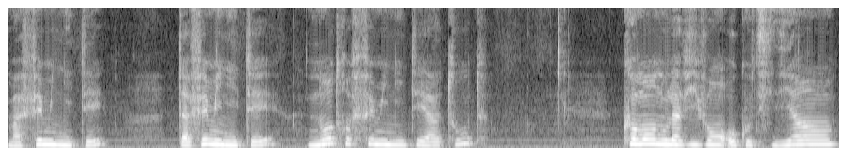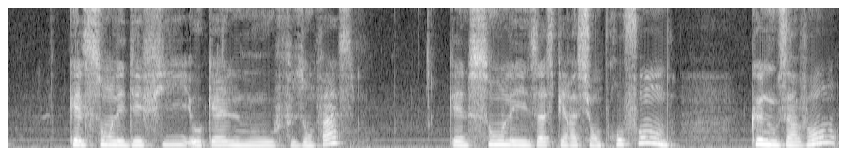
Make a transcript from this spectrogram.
ma féminité, ta féminité, notre féminité à toutes, comment nous la vivons au quotidien, quels sont les défis auxquels nous faisons face, quelles sont les aspirations profondes que nous avons,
